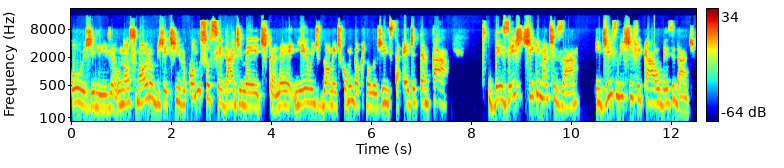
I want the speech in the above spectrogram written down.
Hoje, Lívia, o nosso maior objetivo como sociedade médica, né, e eu individualmente como endocrinologista, é de tentar desestigmatizar e desmistificar a obesidade.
